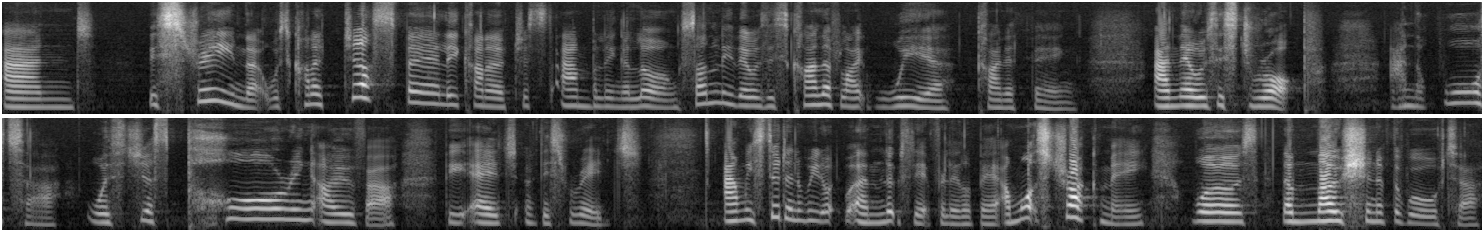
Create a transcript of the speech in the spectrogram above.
and this stream that was kind of just fairly kind of just ambling along. Suddenly there was this kind of like weir kind of thing, and there was this drop, and the water was just pouring over the edge of this ridge. And we stood and we um, looked at it for a little bit. And what struck me was the motion of the water,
